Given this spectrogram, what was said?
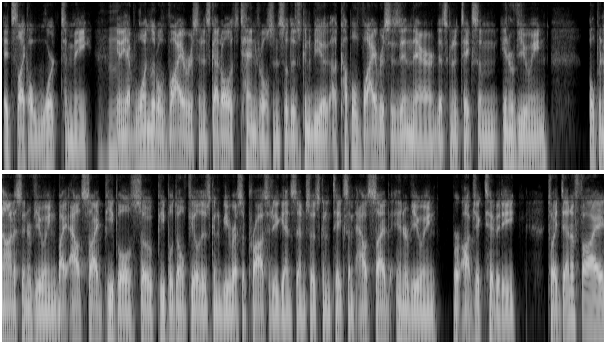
it's like a wart to me. Mm-hmm. You know, you have one little virus and it's got all its tendrils, and so there's going to be a, a couple viruses in there that's going to take some interviewing, open, honest interviewing by outside people, so people don't feel there's going to be reciprocity against them. So it's going to take some outside interviewing for objectivity to identify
